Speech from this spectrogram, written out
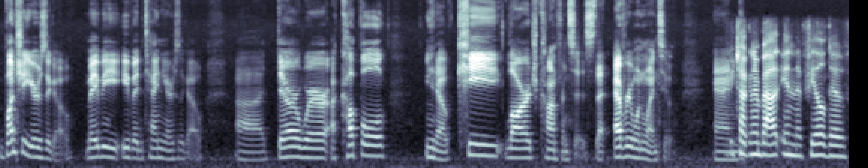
bunch of years ago maybe even 10 years ago uh, there were a couple you know key large conferences that everyone went to. And You're talking about in the field of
